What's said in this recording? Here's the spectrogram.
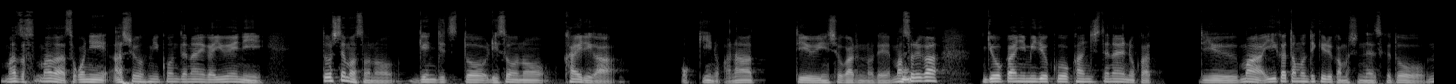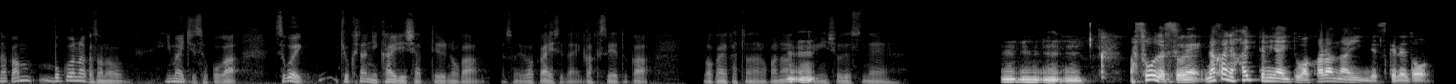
まずまだそこに足を踏み込んでないがゆえにどうしてもその現実と理想の乖離が大きいのかなっっていう印象があるので、まあ、それが業界に魅力を感じてないのかっていう、まあ、言い方もできるかもしれないですけど、なんか僕はなんかその、いまいちそこが、すごい極端に乖離しちゃってるのが、そういう若い世代、学生とか若い方なのかなっていう印象ですね。うんうんうんうん。あ、そうですよね、中に入ってみないとわからないんですけれど、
